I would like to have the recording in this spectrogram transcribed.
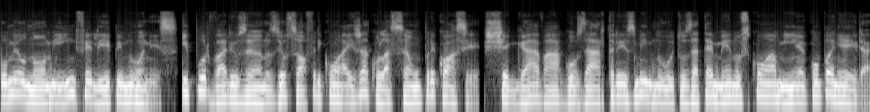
O meu nome é Felipe Nunes, e por vários anos eu sofri com a ejaculação precoce. Chegava a gozar 3 minutos até menos com a minha companheira.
